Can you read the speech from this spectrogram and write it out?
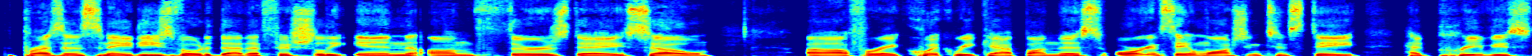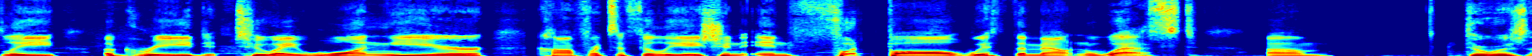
The presidents and ads voted that officially in on Thursday. So. Uh, for a quick recap on this, Oregon State and Washington State had previously agreed to a one year conference affiliation in football with the Mountain West. Um, there was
